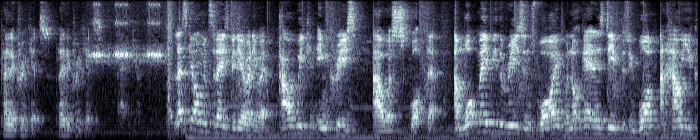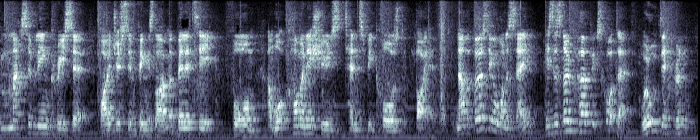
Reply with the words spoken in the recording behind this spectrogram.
Play the crickets, play the crickets. Let's get on with today's video anyway. How we can increase our squat depth and what may be the reasons why we're not getting as deep as we want and how you can massively increase it by adjusting things like mobility, form and what common issues tend to be caused by it. Now the first thing I want to say is there's no perfect squat depth. We're all different,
